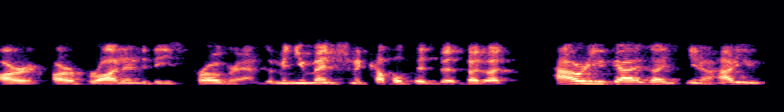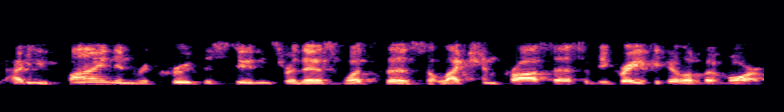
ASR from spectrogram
are are brought into these programs? I mean, you mentioned a couple tidbits, but, but how are you guys? You know, how do you how do you find and recruit the students for this? What's the selection process? It'd be great to hear a little bit more.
